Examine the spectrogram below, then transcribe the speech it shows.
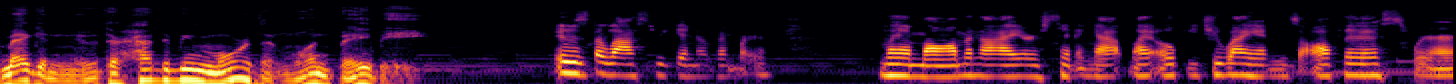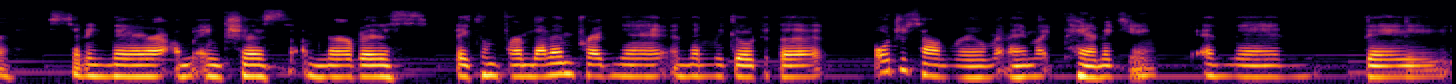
Megan knew there had to be more than one baby. It was the last week in November. My mom and I are sitting at my OBGYN's office. We're sitting there. I'm anxious. I'm nervous. They confirm that I'm pregnant. And then we go to the ultrasound room and I'm like panicking. And then they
